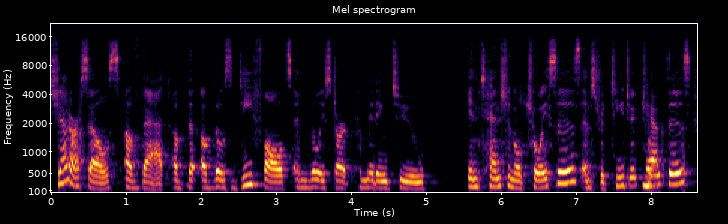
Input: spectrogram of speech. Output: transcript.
shed ourselves of that, of the of those defaults, and really start committing to intentional choices and strategic choices yeah.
